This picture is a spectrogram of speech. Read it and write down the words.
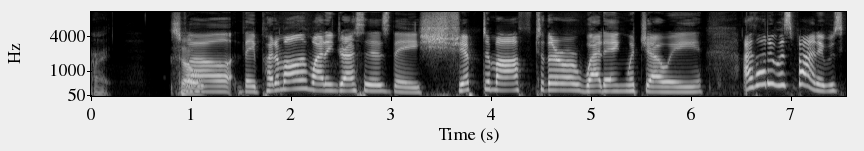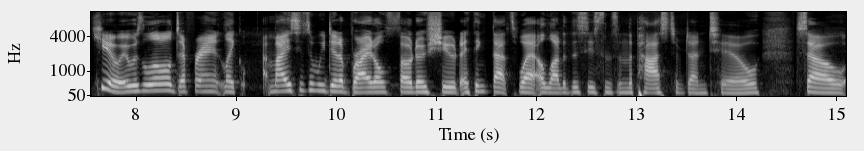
All right. So well, they put them all in wedding dresses. They shipped them off to their wedding with Joey. I thought it was fun. It was cute. It was a little different. Like my season, we did a bridal photo shoot. I think that's what a lot of the seasons in the past have done too. So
